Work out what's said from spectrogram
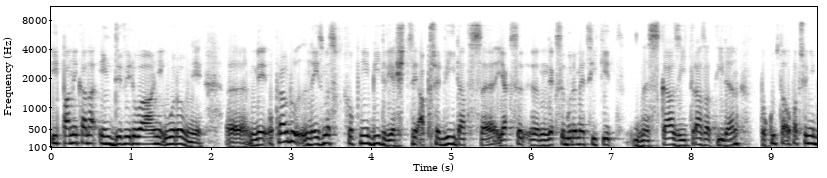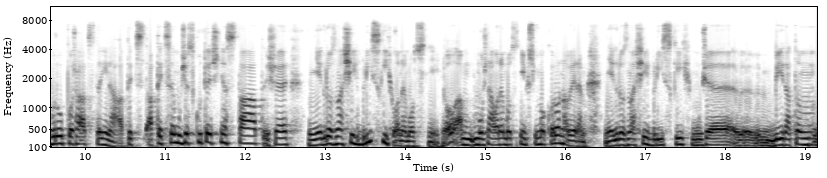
i panika na individuální úrovni. Eh, my opravdu nejsme schopni být věžci a předvídat se, jak se, jak se budeme cítit dneska, zítra, za týden, pokud ta opatření budou pořád stejná. A teď, a teď se může skutečně stát, že někdo z našich blízkých onemocní jo, a možná onemocní přímo koronavirem. Někdo z našich blízkých může eh, být na tom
